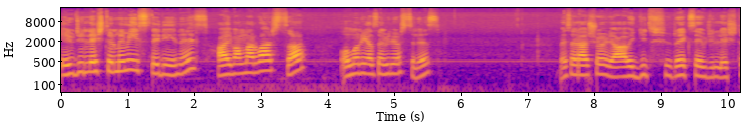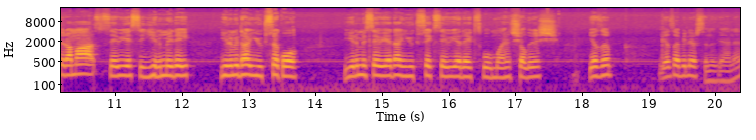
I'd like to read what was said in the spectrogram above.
evcilleştirmemi istediğiniz hayvanlar varsa onları yazabilirsiniz. Mesela şöyle abi git Rex evcilleştir ama seviyesi 20 değil 20'den yüksek o 20 seviyeden yüksek seviye Rex bulmaya çalış yazıp yazabilirsiniz yani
